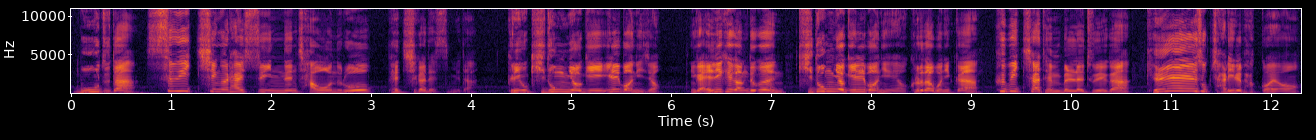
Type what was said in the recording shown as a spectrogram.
모두 다 스위칭을 할 수 있는 자원으로 배치가 됐습니다. 그리고 기동력이 1번이죠. 그러니까 엘리케 감독은 기동력이 1번이에요. 그러다 보니까 흡이차 덴벨레 두에가 계속 자리를 바꿔요.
